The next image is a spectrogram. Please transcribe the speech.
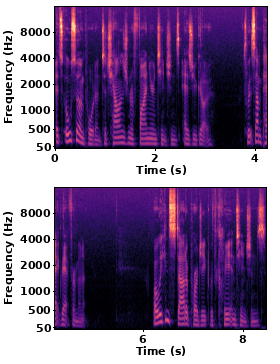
It's also important to challenge and refine your intentions as you go. So let's unpack that for a minute. While we can start a project with clear intentions,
